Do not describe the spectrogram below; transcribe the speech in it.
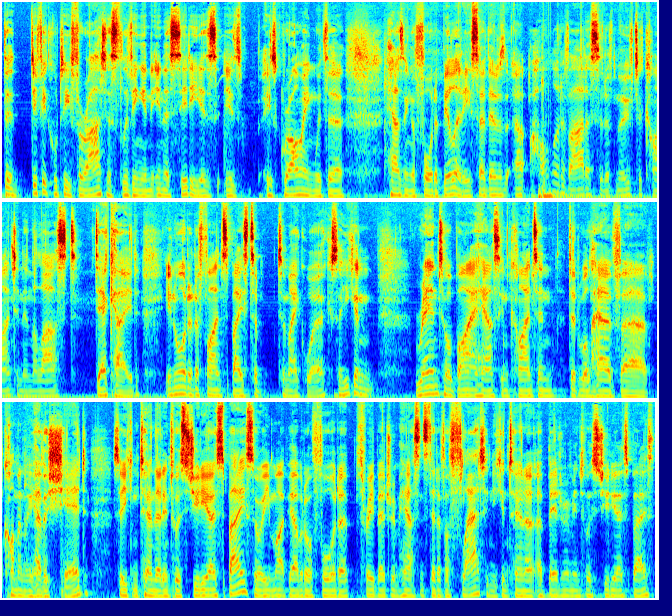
the difficulty for artists living in inner city is is is growing with the housing affordability. So there's a whole lot of artists that have moved to Kyneton in the last decade in order to find space to, to make work. So you can rent or buy a house in Kyneton that will have uh, commonly have a shed, so you can turn that into a studio space, or you might be able to afford a three-bedroom house instead of a flat, and you can turn a, a, bedroom into a studio space.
